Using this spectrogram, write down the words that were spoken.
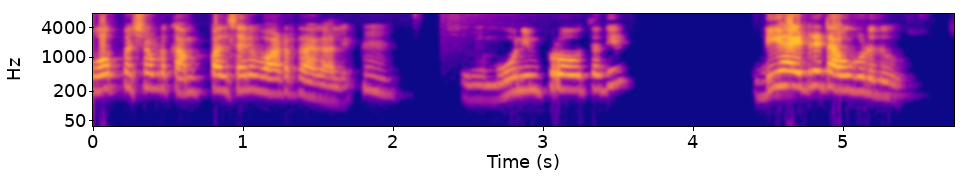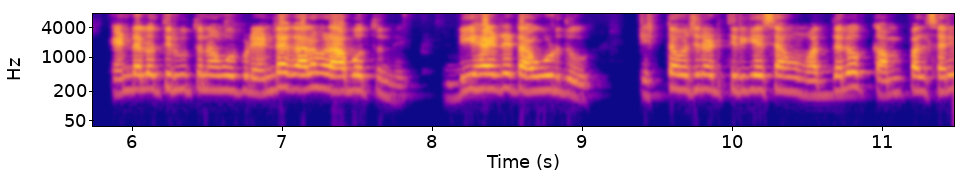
కోపం వచ్చినప్పుడు కంపల్సరీ వాటర్ తాగాలి. సో మీ మూన్ ఇంప్రూవ్ అవుతుంది. డిహైడ్రేట్ అవ్వకూడదు. ఎండలో తిరుగుతున్నాము. ఇప్పుడు ఎండాకాలం రాబోతుంది. డిహైడ్రేట్ అవ్వకూడదు. ఇష్టం వచ్చినట్టు తిరిగేసాము మధ్యలో కంపల్సరీ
